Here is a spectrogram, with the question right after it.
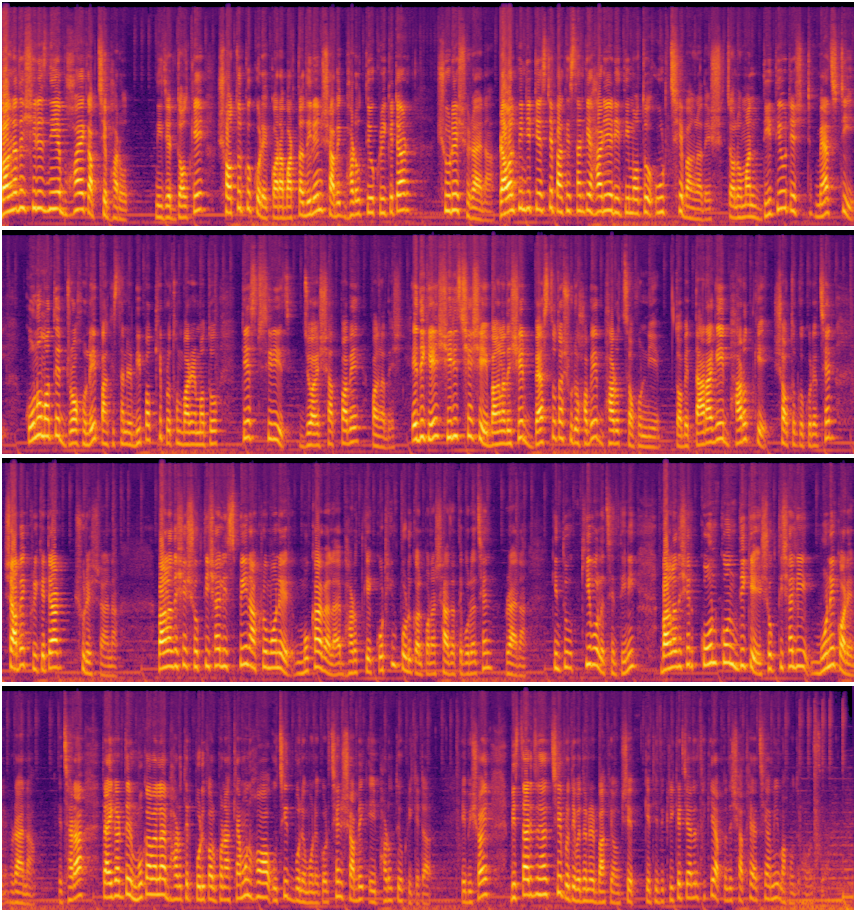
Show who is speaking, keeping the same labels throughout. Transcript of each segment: Speaker 1: Bangladesh series নিয়ে ভয়ে কাঁপছে ভারত। নিজের দলকে সতর্ক করে করা বার্তা দিলেন সাবেক ভারতীয় ক্রিকেটার সুরেশ রায়না। রাওয়ালপিন্ডি টেস্টে পাকিস্তানকে হারিয়ে রীতিমতো উঠছে বাংলাদেশ। চলমান দ্বিতীয় টেস্ট ম্যাচটি কোনো মতে ড্র হলে পাকিস্তানের বিপক্ষে প্রথমবারের মতো টেস্ট সিরিজ জয়ের স্বাদ পাবে বাংলাদেশ। এদিকে সিরিজ শেষে বাংলাদেশের ব্যস্ততা শুরু হবে ভারত সফর নিয়ে। তবে তার আগেই ভারতকে সতর্ক করেছেন সাবেক ক্রিকেটার সুরেশ রায়না। বাংলাদেশের শক্তিশালী স্পিন আক্রমণের মোকাবেলায় ভারতকে কঠিন পরিকল্পনা সাজাতে বলেছেন রায়না। কিন্তু কি বলেছেন তিনি? বাংলাদেশের কোন কোন দিকে শক্তিশালী মনে করেন রায়না? এছাড়া টাইগারদের মোকাবেলায় ভারতের পরিকল্পনা কেমন হওয়া উচিত বলে মনে করছেন সাবেক এই ভারতীয় ক্রিকেটার? এ বিষয়ে বিস্তারিত থাকছে প্রতিবেদনের বাকি অংশে। কেটিভি ক্রিকেট চ্যানেল থেকে আপনাদের সাথে আছি আমি মাহমুদ রহমান সিয়া।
